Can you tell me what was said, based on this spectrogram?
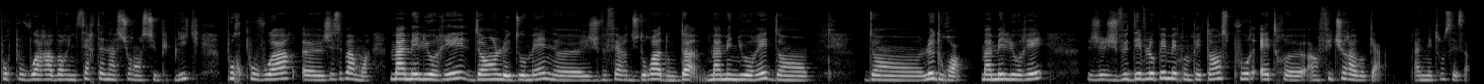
pour pouvoir avoir une certaine assurance du public, pour pouvoir, euh, je sais pas moi, m'améliorer dans le domaine, euh, je veux faire du droit, donc m'améliorer dans, le droit, m'améliorer, je, veux développer mes compétences pour être euh, un futur avocat. Admettons, c'est ça.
